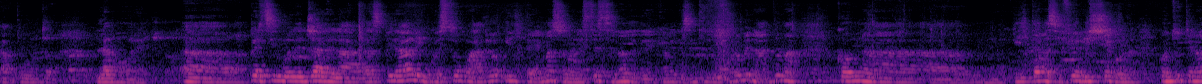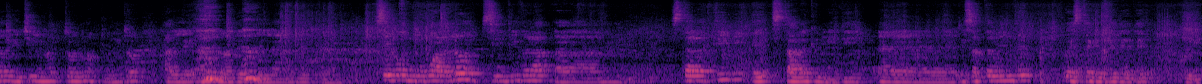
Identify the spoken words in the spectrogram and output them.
appunto l'amore. Uh, per simboleggiare la, la, spirale in questo quadro il tema sono le stesse note che avete sentito nella promenade ma con uh, il tema si fiorisce con, con, tutte le note che girano attorno appunto alle, alle note del, del tema. Secondo quadro si intitola Stalattiti e Stalagmiti, eh, esattamente queste che vedete qui.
